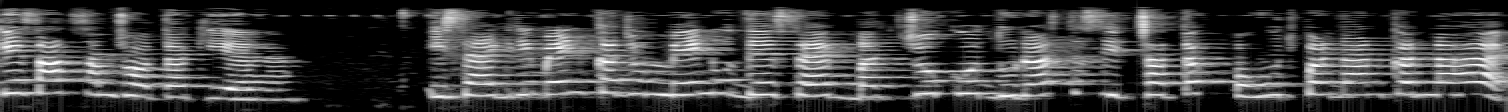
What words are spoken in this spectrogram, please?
के साथ समझौता किया है इस एग्रीमेंट का जो मेन उद्देश्य है, बच्चों को दूरस्थ शिक्षा तक पहुँच प्रदान करना है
